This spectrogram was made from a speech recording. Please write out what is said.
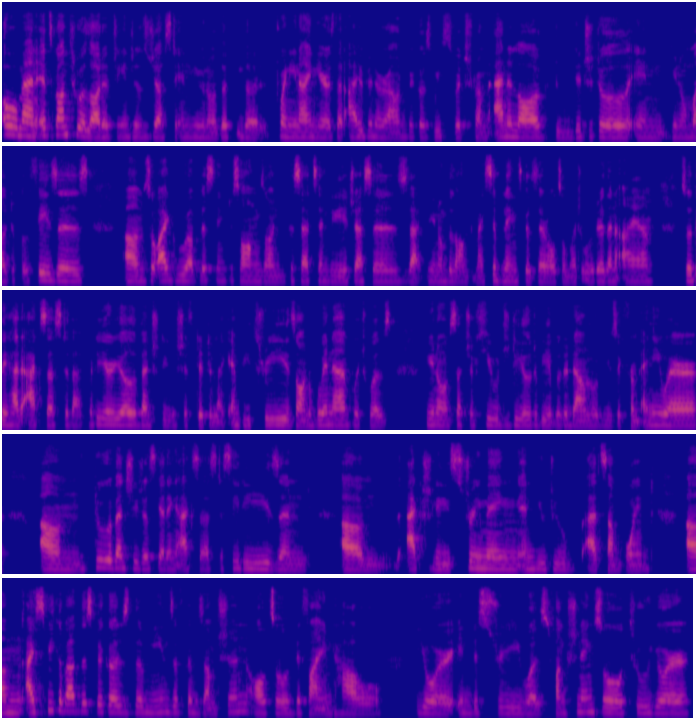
Oh man, it's gone through a lot of changes just in, you know, the, the 29 years that I've been around because we switched from analog to digital in, you know, multiple phases. Um, so I grew up listening to songs on cassettes and VHSs that, you know, belonged to my siblings because they're also much older than I am. So they had access to that material. Eventually we shifted to like MP3s on Winamp, which was, you know, such a huge deal to be able to download music from anywhere. Um, to eventually just getting access to CDs and um, actually streaming and YouTube at some point. Um, I speak about this because the means of consumption also defined how your industry was functioning. So through your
